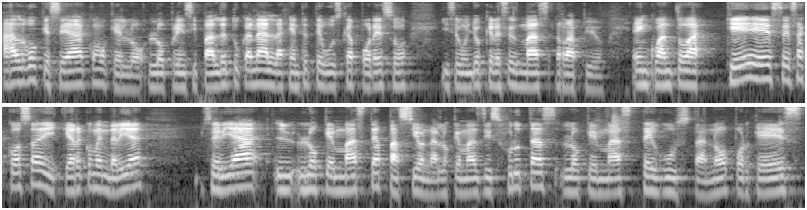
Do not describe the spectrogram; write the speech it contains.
algo que sea como que lo, lo, principal de tu canal, la gente te busca por eso y según yo creces más rápido. En cuanto a qué es esa cosa y qué recomendaría, sería lo que más te apasiona, lo que más disfrutas, lo que más te gusta, ¿no? Porque es,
